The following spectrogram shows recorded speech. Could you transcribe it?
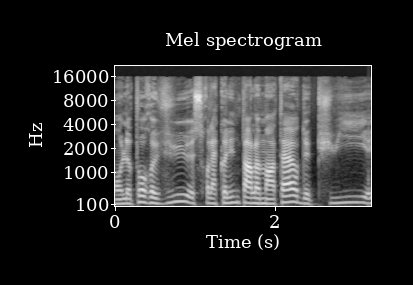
On ne l'a pas revu sur la colline parlementaire depuis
